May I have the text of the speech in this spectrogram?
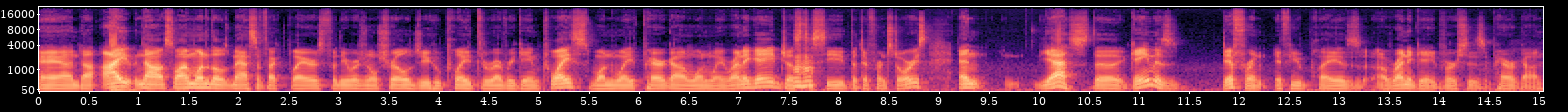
And uh, I now, so I'm one of those Mass Effect players for the original trilogy who played through every game twice, one way Paragon, one way Renegade, just to see the different stories. And yes, the game is different if you play as a Renegade versus a Paragon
